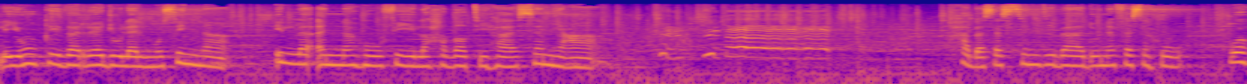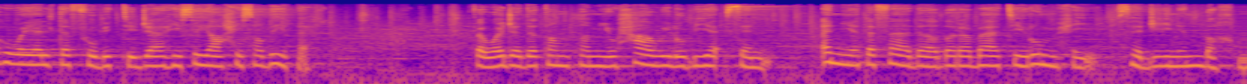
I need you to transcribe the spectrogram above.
لينقذ الرجل المسن إلا أنه في لحظتها سمع. حبس السندباد نفسه وهو يلتف باتجاه صياح صديقه فوجد طمطم يحاول بيأس أن يتفادى ضربات رمح سجين ضخم.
